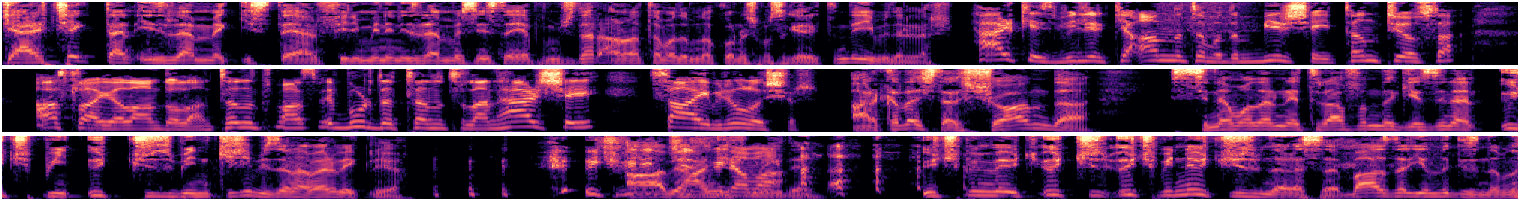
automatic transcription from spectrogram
Gerçekten izlenmek isteyen filminin izlenmesini isteyen yapımcılar anlatamadığımda konuşması gerektiğini de iyi bilirler. Herkes bilir ki anlatamadığım bir şeyi tanıtıyorsa asla yalan dolan tanıtmaz ve burada tanıtılan her şey sahibine ulaşır. Arkadaşlar şu anda sinemaların etrafında gezinen 3000 300 bin kişi bizden haber bekliyor. 3300 Abi bin hangi filme ama. gidelim? 3000 ve 3, 300 3000 ile 300 bin arası. Bazıları yıllık izinde.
